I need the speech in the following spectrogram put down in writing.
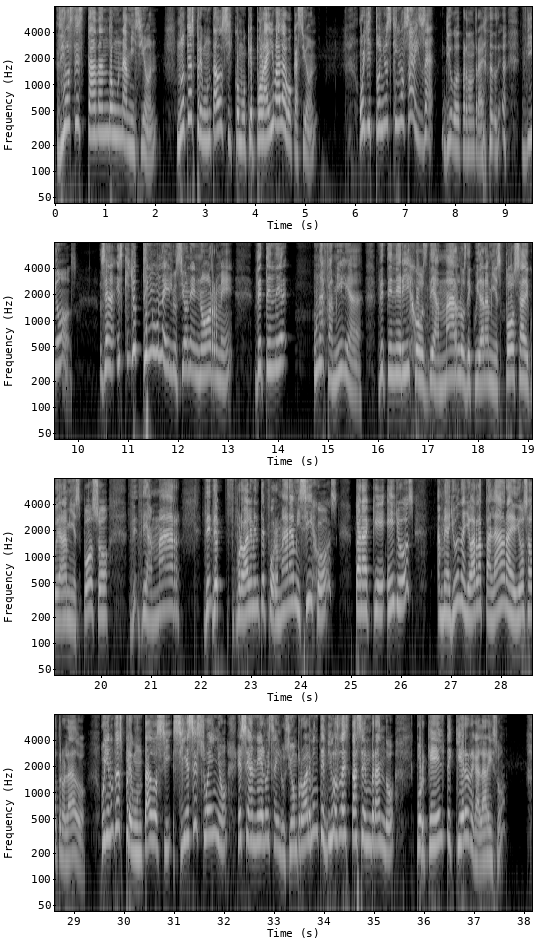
Dios te está dando una misión? ¿No te has preguntado si como que por ahí va la vocación? Oye, Toño, es que no sabes, o sea, digo, perdón otra vez, Dios, o sea, es que yo tengo una ilusión enorme de tener una familia, de tener hijos, de amarlos, de cuidar a mi esposa, de cuidar a mi esposo, de, amar, de, de probablemente formar a mis hijos para que ellos me ayuden a llevar la palabra de Dios a otro lado. Oye, ¿no te has preguntado si, si ese sueño, ese anhelo, esa ilusión, probablemente Dios la está sembrando porque Él te quiere regalar eso?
